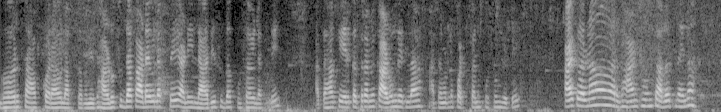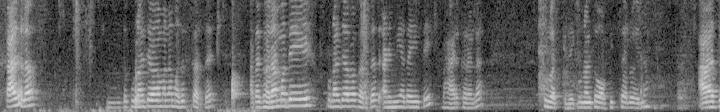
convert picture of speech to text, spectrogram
घर साफ करावं लागतं. म्हणजे झाडूसुद्धा काढावी लागते आणि लादीसुद्धा पुसावी लागते. आता हा केर कचरा मी काढून घेतला. आता म्हटलं पटकन पुसून घेते. काय करणार? घाण ठेवून चालत नाही ना. काय झालं? तर कुणाल जेव्हा मला मदत करत आहेत आता घरामध्ये कुणाल जेव्हा करतात आणि मी आता इथे बाहेर करायला सुरुवात केली. कुणालचं ऑफिस चालू आहे ना. आज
